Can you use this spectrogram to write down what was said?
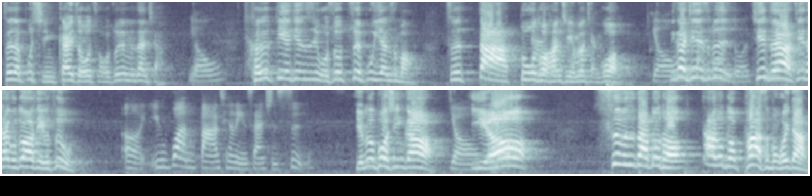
真的不行，该走走。我昨天没这样讲。有可是第二件事情，我说最不一样是什么？这是大多头行情，有没有讲过？有，你看今天是不是？今天怎样？今天台股多少点数？呃一万八千零三十四，有没有破新高？有有，是不是大多头？大多头怕什么回档？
